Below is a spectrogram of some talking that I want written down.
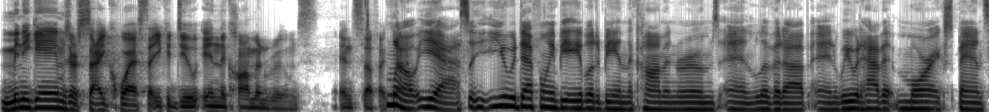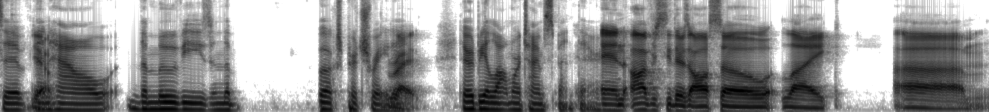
mini games or side quests that you could do in the common rooms and stuff like that. No, yeah. So you would definitely be able to be in the common rooms and live it up, and we would have it more expansive than how the movies and the books portrayed it. Right. There would be a lot more time spent there. And obviously there's also like um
